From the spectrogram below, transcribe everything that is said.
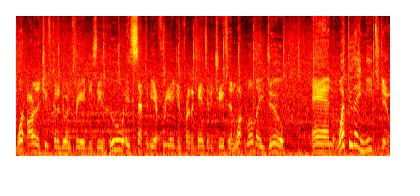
What are the Chiefs going to do in free agency? Who is set to be a free agent for the Kansas City Chiefs, and what will they do? And what do they need to do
